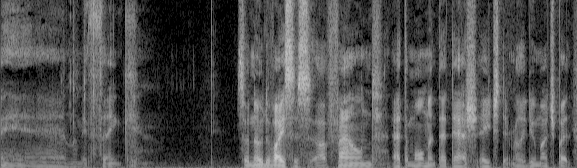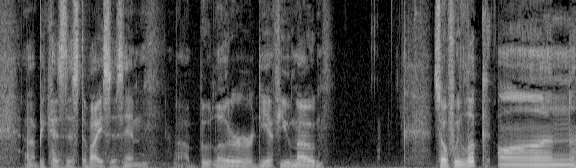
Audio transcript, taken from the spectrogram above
And let me think. So no devices uh, found at the moment. That dash H didn't really do much, but uh, because this device is in uh, bootloader or DFU mode. So if we look on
